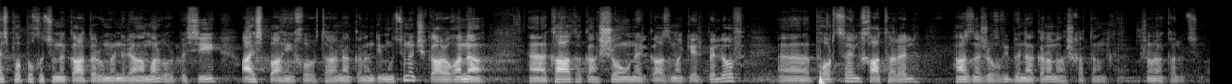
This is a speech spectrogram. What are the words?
այս փոփոխությունը կատարում է նրա համար, որպեսզի այս պահին խորհրդարանական ընդդիմությունը չկարողանա քաղաքական շոուներ կազմակերպելով փորձել խաթարել հանձնաժողովի բնականon աշխատանքը։ Շնորհակալություն։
